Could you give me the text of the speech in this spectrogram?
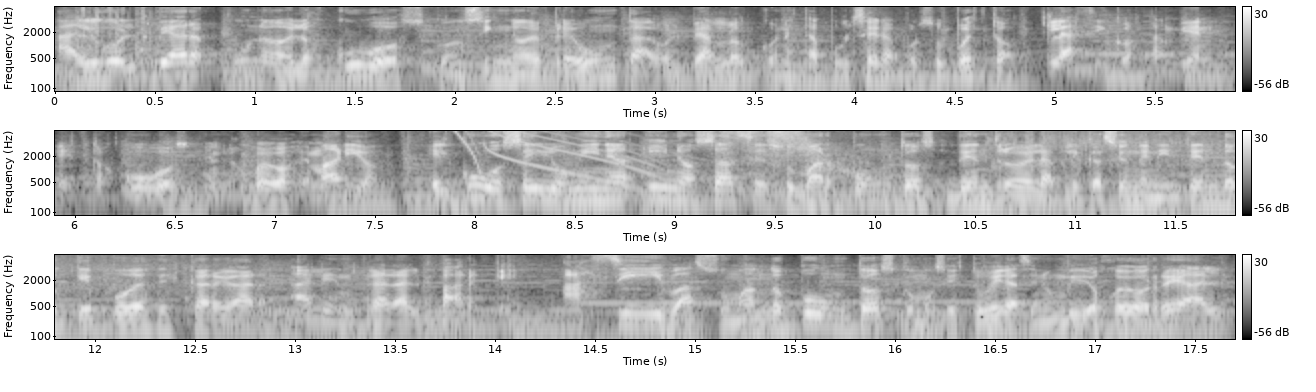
al golpear uno de los cubos con signo de pregunta, golpearlo con esta pulsera, por supuesto. Clásicos también estos cubos en los juegos de Mario. El cubo se ilumina y nos hace sumar puntos dentro de la aplicación de Nintendo que podés descargar al entrar al parque. Así vas sumando puntos como si estuvieras en un videojuego real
